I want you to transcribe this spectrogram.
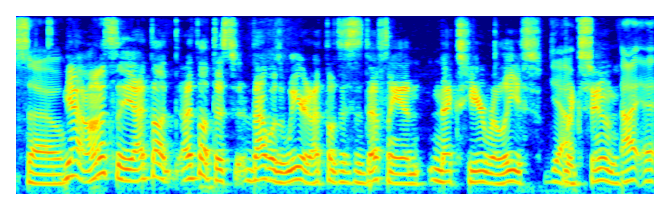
So Yeah, honestly, I thought I thought this that was weird. I thought this is definitely a next year release. Yeah. like soon. I uh,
